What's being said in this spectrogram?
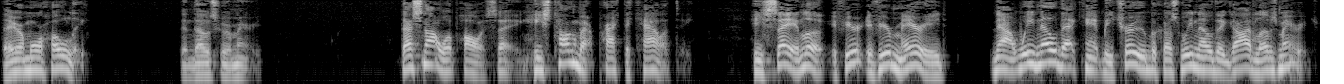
they are more holy than those who are married. That's not what Paul is saying. He's talking about practicality. He's saying, look, if you're if you're married, now we know that can't be true because we know that God loves marriage.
